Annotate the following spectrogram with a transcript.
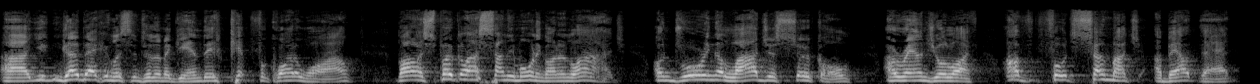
uh, you can go back and listen to them again. They're kept for quite a while. But I spoke last Sunday morning on enlarge, on drawing a larger circle around your life. I've thought so much about that.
